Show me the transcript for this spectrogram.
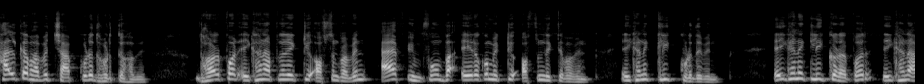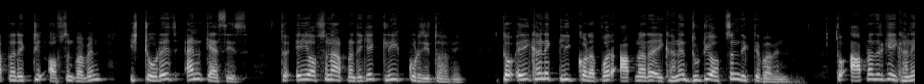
হালকাভাবে চাপ করে ধরতে হবে। ধরার পর এখানে আপনারা একটি অপশন পাবেন অ্যাপ ইনফো বা এরকম একটি অপশন দেখতে পাবেন। এইখানে ক্লিক করে দেবেন। এইখানে ক্লিক করার পর এইখানে আপনারা একটি অপশন পাবেন স্টোরেজ অ্যান্ড ক্যাশেস তো এই অপশানে আপনাদেরকে ক্লিক করে দিতে হবে। তো এইখানে ক্লিক করার পর আপনারা এখানে দুটি অপশন দেখতে পাবেন। তো আপনাদেরকে এখানে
